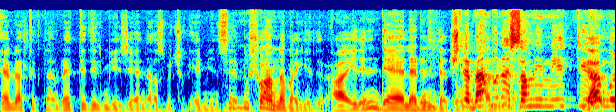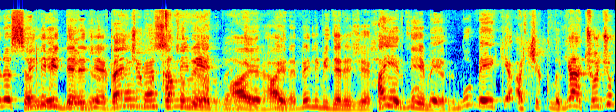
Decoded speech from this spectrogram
evlatlıktan reddedilmeyeceğine az buçuk eminse bu şu anlama gelir. Ailenin değerlerini de doğru İşte ben buna samimiyet diyorum. Ben buna samimiyet belli bir dereceye demiyorum. kadar Bence bu ben samimiyet katılıyorum. bence. Hayır, hayır. Belli bir dereceye kadar Hayır bu, be- diyebilirim. bu belki açıklık. Ya çocuk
